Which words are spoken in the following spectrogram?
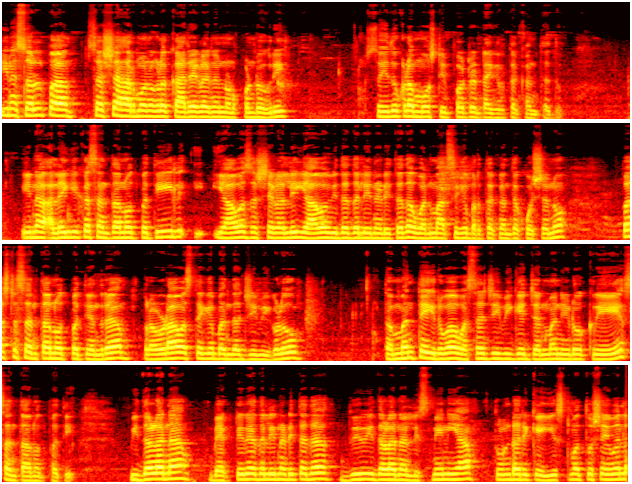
ಇನ್ನು ಸ್ವಲ್ಪ ಸಸ್ಯ ಹಾರ್ಮೋನುಗಳ ಕಾರ್ಯಗಳನ್ನು ನೋಡ್ಕೊಂಡು ಹೋಗ್ರಿ. ಸೊ ಇದು ಕೂಡ ಮೋಸ್ಟ್ ಇಂಪಾರ್ಟೆಂಟ್ ಆಗಿರ್ತಕ್ಕಂಥದ್ದು. ಇನ್ನು ಅಲೈಂಗಿಕ ಸಂತಾನೋತ್ಪತ್ತಿ, ಯಾವ ಸಸ್ಯಗಳಲ್ಲಿ ಯಾವ ವಿಧದಲ್ಲಿ ನಡೀತದ ಒನ್ ಮಾರ್ಕ್ಸಿಗೆ ಬರ್ತಕ್ಕಂಥ ಕ್ವಶನು ಫಸ್ಟ್ ಸಂತಾನೋತ್ಪತ್ತಿ ಅಂದ್ರೆ ಪ್ರೌಢಾವಸ್ಥೆಗೆ ಬಂದ ಜೀವಿಗಳು ತಮ್ಮಂತೆ ಇರುವ ಹೊಸ ಜೀವಿಗೆ ಜನ್ಮ ನೀಡೋ ಕ್ರಿಯೆಯೇ ಸಂತಾನೋತ್ಪತ್ತಿ. ವಿದಳನ ಬ್ಯಾಕ್ಟೀರಿಯಾದಲ್ಲಿ ನಡೀತದ ದ್ವಿವಿದಳನ ಲಿಸ್ಮೇನಿಯಾ, ತುಂಡರಿಕೆ ಈಸ್ಟ್ ಮತ್ತು ಶೈವಲ,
